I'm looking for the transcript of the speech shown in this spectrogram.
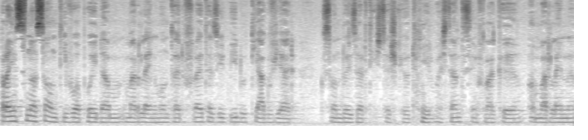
para a encenação tive o apoio da Marlene Monteiro Freitas e do Tiago Vieira que são dois artistas que eu admiro bastante, sem falar que a Marlene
